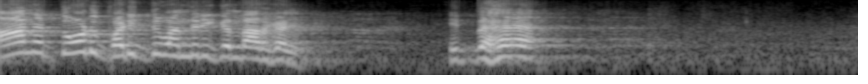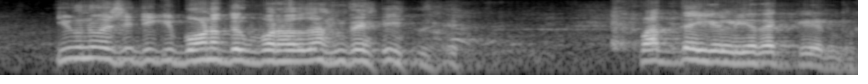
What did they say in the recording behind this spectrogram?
மானத்தோடு படித்து வந்திருக்கின்றார்கள். இப்போ யூனிவர்சிட்டிக்கு போனதுக்கு பிறகுதான் தெரியுது. பத்தைகள் எதற்கு என்று.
